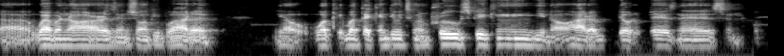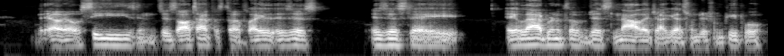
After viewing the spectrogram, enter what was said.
uh, webinars and showing people how to you know what what they can do to improve speaking. You know how to build a business and the LLCs and just all type of stuff. Like it's just it's just a a labyrinth of just knowledge, I guess, from different people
